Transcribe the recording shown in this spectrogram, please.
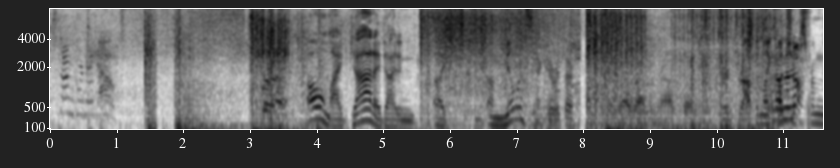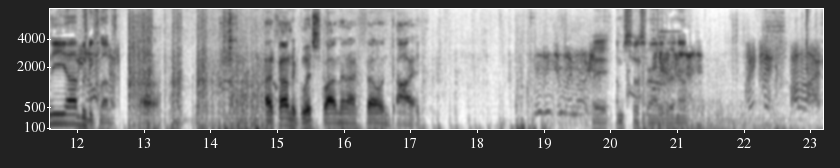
Stun grenade out! Oh my god, I died in like a millisecond. Yeah, right there. Yeah, round and round. We're dropping like No, hot no, no. from the uh, booty club. uh, I found a glitch spot and then I fell and died. Moving to my mark. Wait, I'm so surrounded right now. Quick fix, online.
